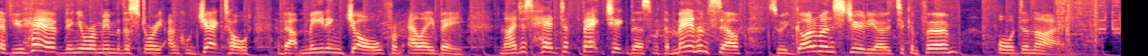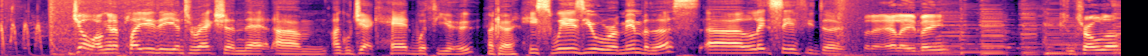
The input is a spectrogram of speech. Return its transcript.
If you have, then you'll remember the story Uncle Jack told about meeting Joel from LAB. And I just had to fact check this with the man himself, so we got him in studio to confirm or deny. Joel, I'm going to play you the interaction that um, Uncle Jack had with you. Okay. He swears you'll remember this. Uh, let's see if you do. Bit of LAB controller.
